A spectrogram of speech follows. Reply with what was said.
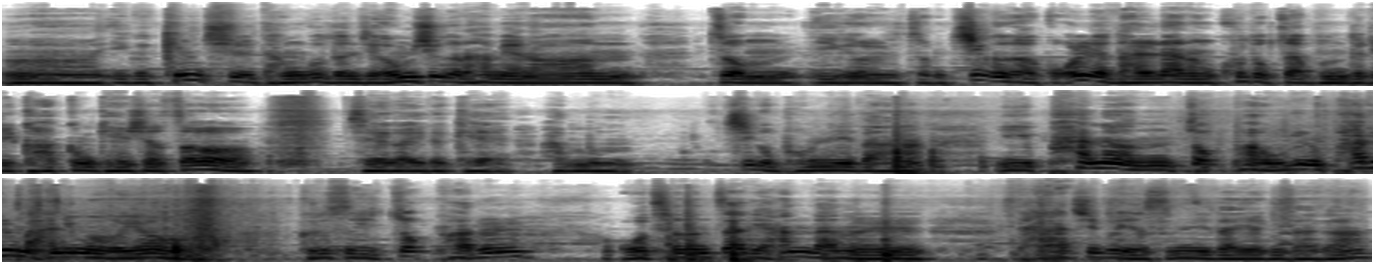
어, 이거 김치를 담그든지 음식을 하면은 좀 이걸 좀 찍어갖고 올려달라는 구독자분들이 가끔 계셔서 제가 이렇게 한번 찍어 봅니다. 이 파는 쪽파 우리는 파를 많이 먹어요. 그래서 이 쪽파를 5천원짜리 한 단을 다 집어였습니다. 여기다가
